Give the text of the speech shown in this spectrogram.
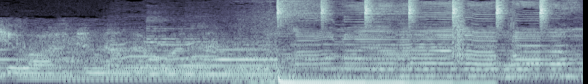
you lost another one.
